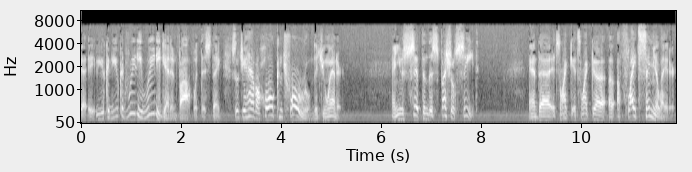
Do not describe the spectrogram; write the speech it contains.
uh, you could you could really really get involved with this thing, so that you have a whole control room that you enter, and you sit in this special seat, and uh, it's like it's like a, a, flight simulator,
